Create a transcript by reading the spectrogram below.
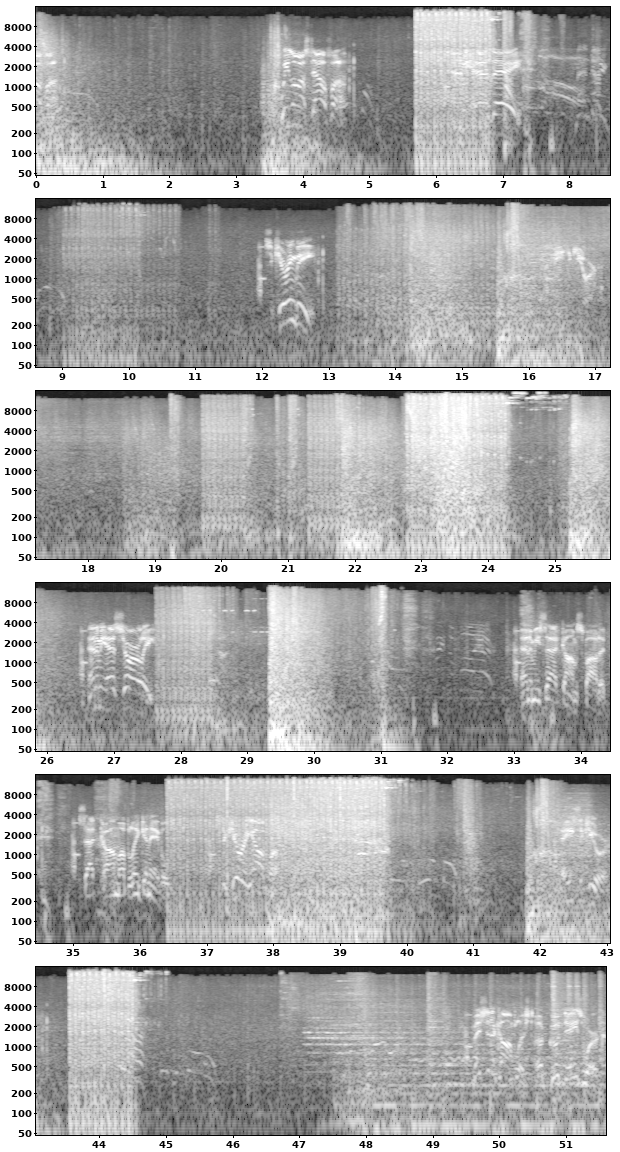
Alpha. We lost Alpha. Enemy has A. Securing B. B secure. Enemy has Charlie. Enemy SATCOM spotted. SATCOM uplink enabled. Securing Alpha. A secure. Mission accomplished. A good day's work.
